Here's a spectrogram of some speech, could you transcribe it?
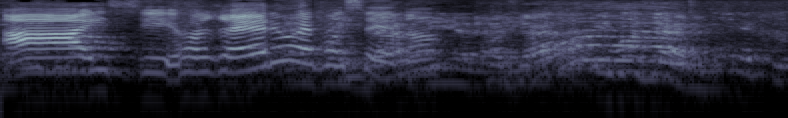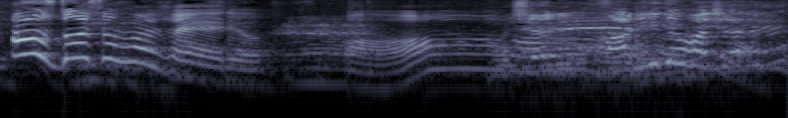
Ai, sim. Rogério é você, não? Rogério e Rogério. Ah, os dois são Rogério. Ó. Rogério, marido e Rogério.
